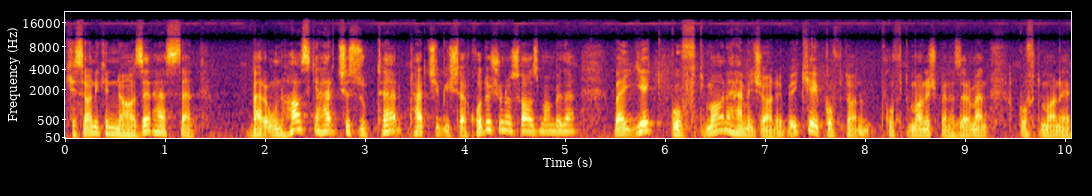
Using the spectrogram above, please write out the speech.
کسانی که ناظر هستند بر اونهاست که هر چه زودتر هر چه بیشتر خودشون رو سازمان بدن و یک گفتمان همه جانبه که گفتمان گفتمانش به نظر من گفتمان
